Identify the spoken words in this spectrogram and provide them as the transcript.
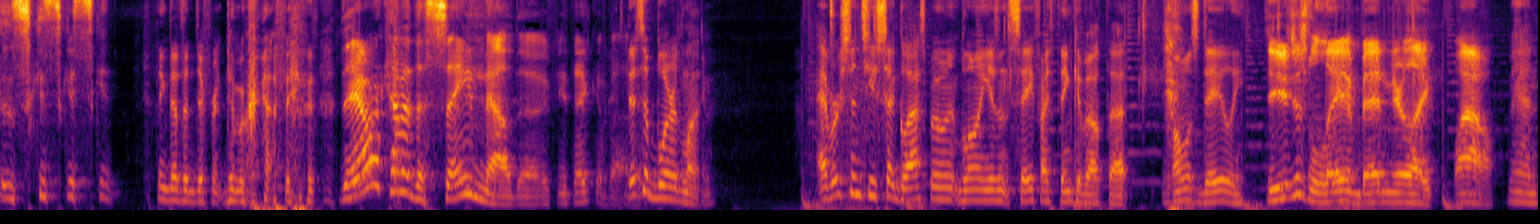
I think that's a different demographic. they are kind of the same now, though, if you think about It's it. It's a blurred line. Ever since you said glass blowing isn't safe, I think about that almost daily. Do you just lay in bed and you're like, wow, Man,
